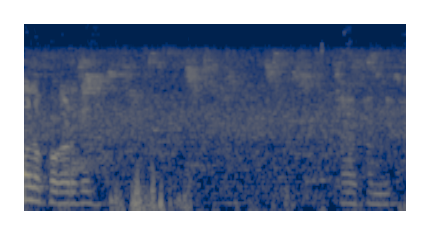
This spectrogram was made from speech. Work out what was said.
निकालो पकड़ के। क्या करना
